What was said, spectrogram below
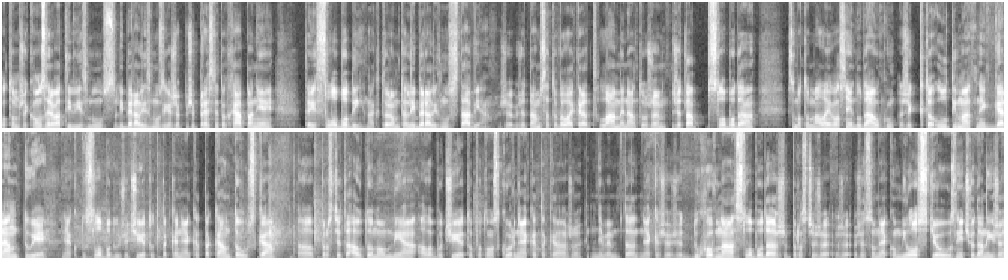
o tom, že konzervativizmus, liberalizmus je, že, že presne to chápanie tej slobody, na ktorom ten liberalizmus stavia. Že, že tam sa to veľakrát láme na to, že, že tá sloboda som o tom mal aj vlastne jednu dávku, že kto ultimátne garantuje nejakú tú slobodu, že či je to taká nejaká tá kantovská proste tá autonómia, alebo či je to potom skôr nejaká taká, že neviem, tá nejaká že, že duchovná sloboda, že proste, že, že, že som nejakou milosťou z niečo daný, že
